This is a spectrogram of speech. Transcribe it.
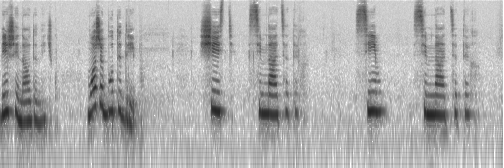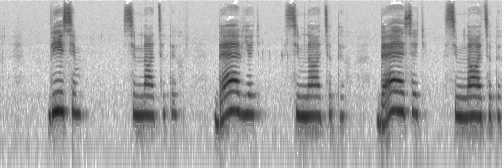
більший на одиничку. Може бути дріб. 6 сімнадцятих, 7 сімнадцятих, 8 сімнадцятих, 9 сімнадцятих, 10 сімнадцятих,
